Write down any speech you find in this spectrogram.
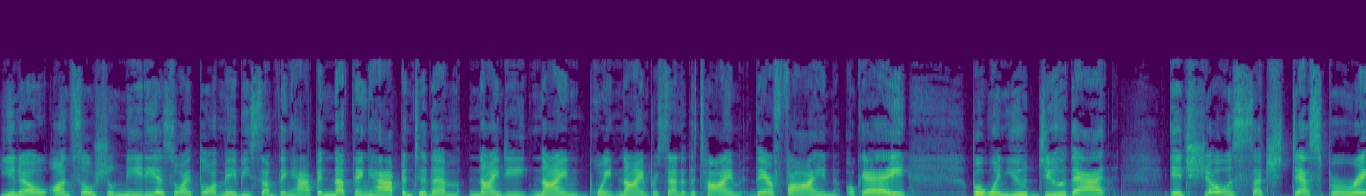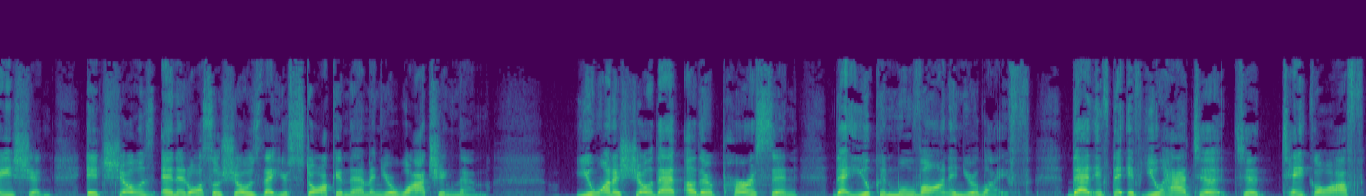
you know, on social media. So I thought maybe something happened. Nothing happened to them 99.9% of the time. They're fine, okay? But when you do that, it shows such desperation. It shows, and it also shows that you're stalking them and you're watching them. You want to show that other person that you can move on in your life. That if the, if you had to to take off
